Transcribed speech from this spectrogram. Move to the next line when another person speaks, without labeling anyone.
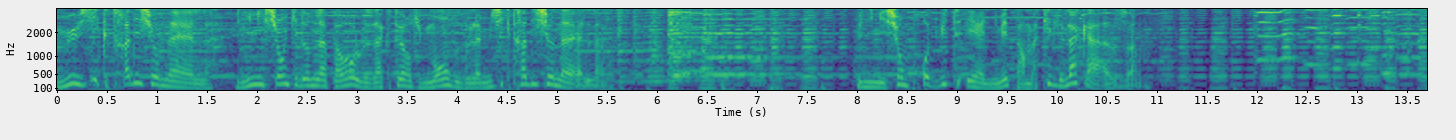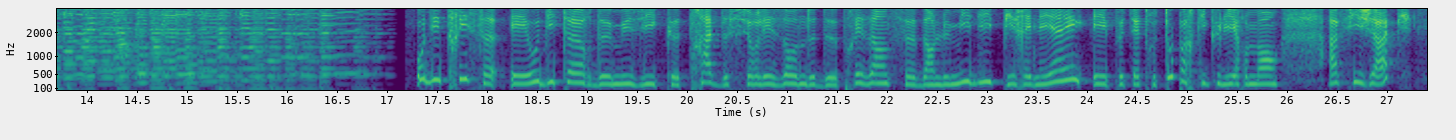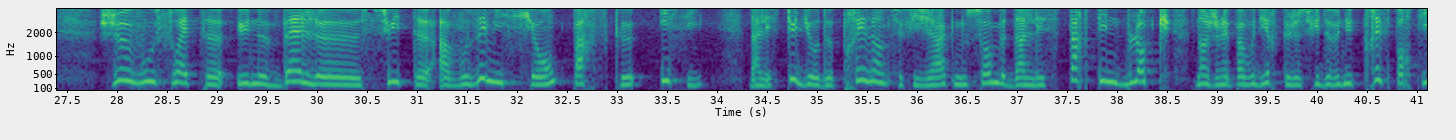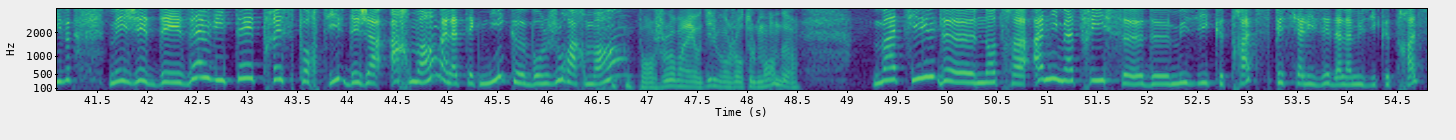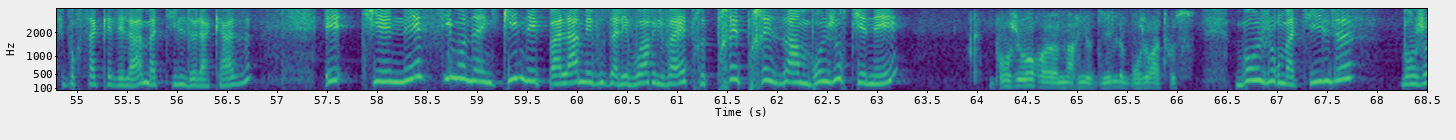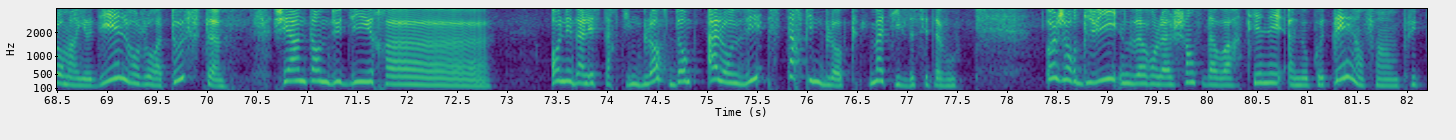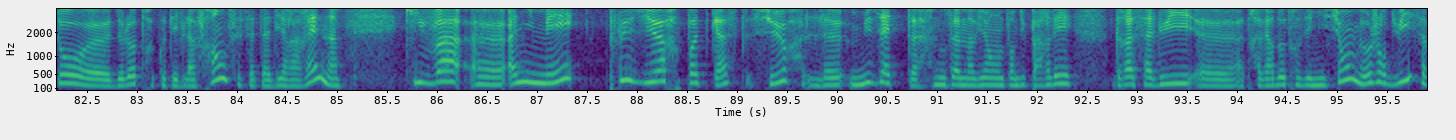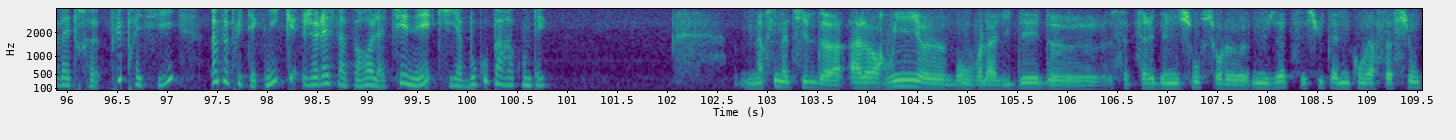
Musique traditionnelle, une émission qui donne la parole aux acteurs du monde de la musique traditionnelle. Une émission produite et animée par Mathilde Lacaze.
Auditrices et auditeurs de musique trad sur les ondes de présence dans le Midi pyrénéen et peut-être tout particulièrement à Figeac, je vous souhaite une belle suite à vos émissions parce que ici, dans les studios de Présence Figeac, nous sommes dans les starting blocks. Non, je ne vais pas vous dire que je suis devenue très sportive, mais j'ai des invités très sportifs. Déjà Armand à la technique. Bonjour Armand.
Bonjour Marie-Odile, bonjour tout le monde.
Mathilde, notre animatrice de musique trad, spécialisée dans la musique trad, c'est pour ça qu'elle est là, Mathilde Lacaze. Et Tiennet Simonin, qui n'est pas là, mais vous allez voir, il va être très présent. Bonjour Tiennet.
Bonjour euh, Marie-Odile, bonjour à tous.
Bonjour Mathilde.
Bonjour Marie-Odile, bonjour à tous.
J'ai entendu dire euh, on est dans les starting blocks, donc allons-y, starting block. Mathilde, c'est à vous.
Aujourd'hui, nous avons la chance d'avoir Tiennet à nos côtés, enfin plutôt euh, de l'autre côté de la France, c'est-à-dire à Rennes, qui va euh, animer plusieurs podcasts sur le musette. Nous en avions entendu parler grâce à lui euh, à travers d'autres émissions, mais aujourd'hui, ça va être plus précis, un peu plus technique. Je laisse la parole à Tiennet qui a beaucoup à raconter.
Merci Mathilde. Alors oui, euh, bon voilà, l'idée de cette série d'émissions sur le musette, c'est suite à une conversation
